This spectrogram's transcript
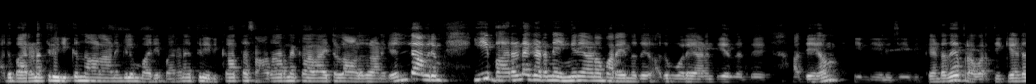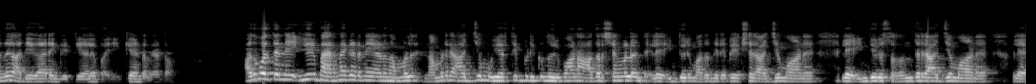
അത് ഭരണ ഭരണത്തിൽ ഇരിക്കുന്ന ആളാണെങ്കിലും ഭരണത്തിൽ ഇരിക്കാത്ത സാധാരണക്കാരായിട്ടുള്ള ആളുകളാണെങ്കിലും എല്ലാവരും ഈ ഭരണഘടന എങ്ങനെയാണോ പറയുന്നത് അതുപോലെയാണ് എന്ത് ചെയ്യുന്നുണ്ട് അദ്ദേഹം ഇന്ത്യയിൽ ജീവിക്കേണ്ടത് പ്രവർത്തിക്കേണ്ടത് അധികാരം കിട്ടിയാൽ ഭരിക്കേണ്ടത് കേട്ടോ. അതുപോലെ തന്നെ ഈ ഒരു ഭരണഘടനയാണ് നമ്മൾ നമ്മുടെ രാജ്യം ഉയർത്തിപ്പിടിക്കുന്ന ഒരുപാട് ആദർശങ്ങളുണ്ട്. അല്ലെ? ഇന്ത്യ ഒരു മതനിരപേക്ഷ രാജ്യമാണ്. അല്ലെ? ഇന്ത്യ ഒരു സ്വതന്ത്ര രാജ്യമാണ്. അല്ലെ?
